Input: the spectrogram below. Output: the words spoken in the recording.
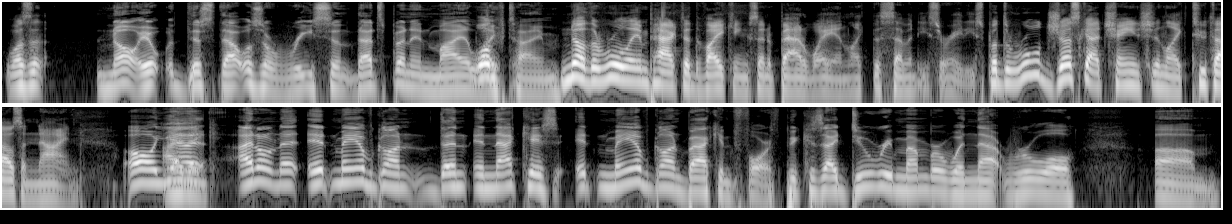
wasn't No, it this that was a recent. That's been in my lifetime. No, the rule impacted the Vikings in a bad way in like the 70s or 80s, but the rule just got changed in like 2009. Oh yeah, I, think. don't. know. It may have gone. Then in that case, it may have gone back and forth because I do remember when that rule. Um,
